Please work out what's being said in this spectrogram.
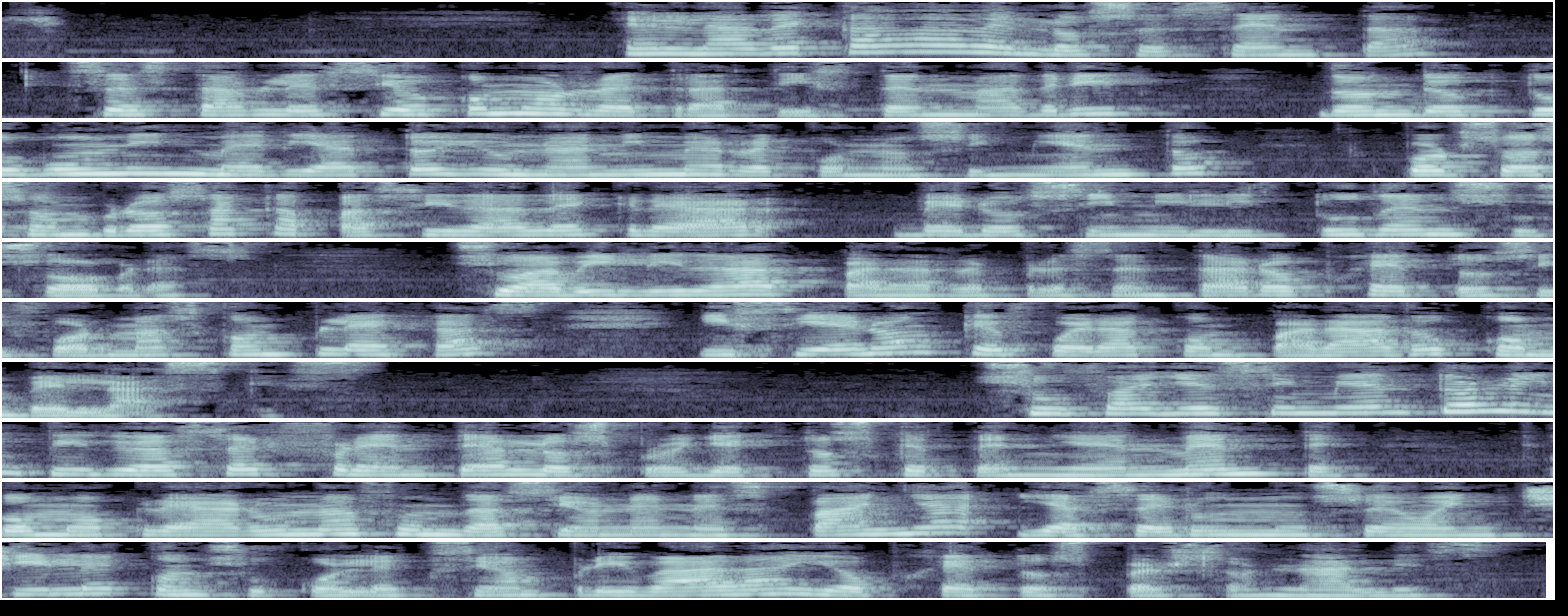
En la década de los sesenta se estableció como retratista en Madrid, donde obtuvo un inmediato y unánime reconocimiento por su asombrosa capacidad de crear verosimilitud en sus obras. Su habilidad para representar objetos y formas complejas hicieron que fuera comparado con Velázquez. Su fallecimiento le impidió hacer frente a los proyectos que tenía en mente, como crear una fundación en España y hacer un museo en Chile con su colección privada y objetos personales.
